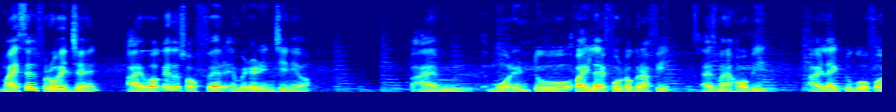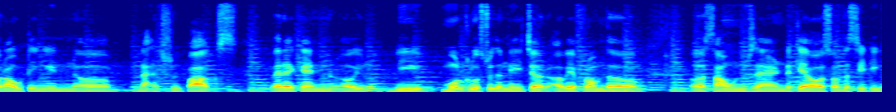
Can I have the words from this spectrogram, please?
Myself Rohit Jain. I work as a software embedded engineer. I'm more into wildlife photography as my hobby. I like to go for outing in uh, national parks where I can, uh, you know, be more close to the nature, away from the uh, sounds and chaos of the city.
